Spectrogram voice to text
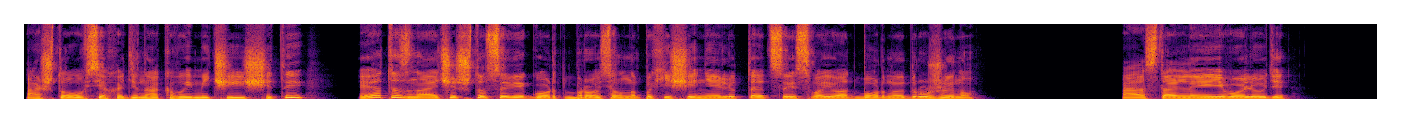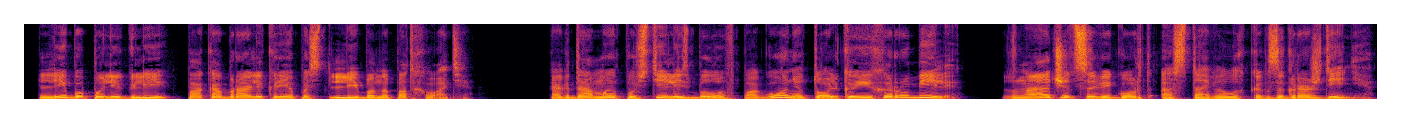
А что у всех одинаковые мечи и щиты, это значит, что Савигорд бросил на похищение Лютеции свою отборную дружину. А остальные его люди либо полегли, пока брали крепость, либо на подхвате. Когда мы пустились было в погоню, только их и рубили. Значит, Савигорд оставил их как заграждение.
